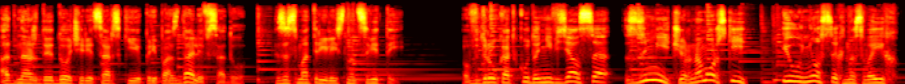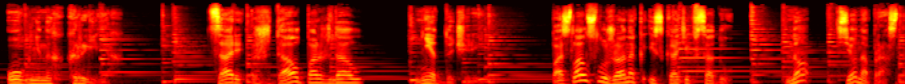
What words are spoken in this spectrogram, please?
Однажды дочери царские припоздали в саду, засмотрелись на цветы. Вдруг откуда ни взялся змей черноморский и унес их на своих огненных крыльях. Царь ждал-пождал, нет дочерей. Послал служанок искать их в саду. Но все напрасно.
